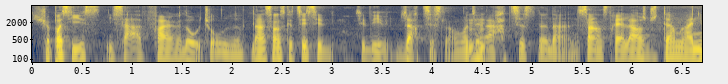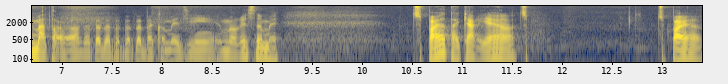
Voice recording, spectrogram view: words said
je sais pas s'ils ils savent faire d'autres choses. là. Dans le sens que, tu sais, c'est- des artistes, là. On va Mhm. dire artistes, là, dans le sens très large du terme, blablabla, comédiens, humoristes, là, mais tu perds ta carrière, tu, tu perds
